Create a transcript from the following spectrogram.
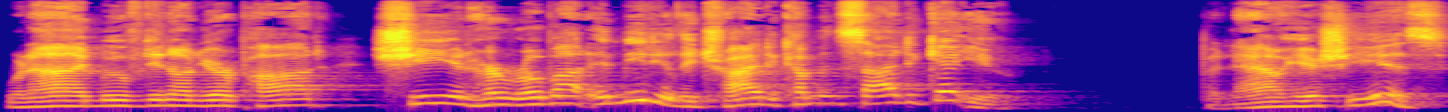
When I moved in on your pod, she and her robot immediately tried to come inside to get you. But now here she is.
